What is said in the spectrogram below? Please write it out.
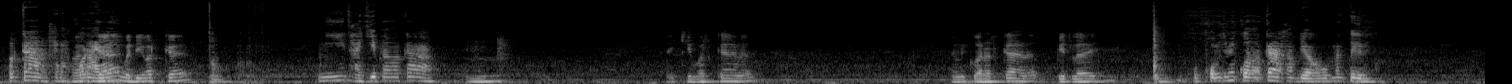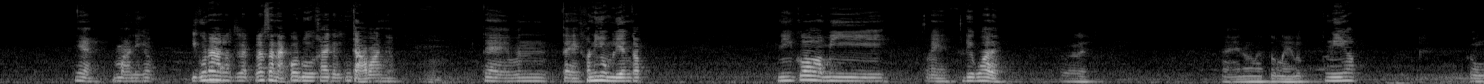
ออสการ์ขนาดออเขาสได้การ์นะสวัสดีออสการ์วันนี้ถ่ายคลิปแล้วออสการ์อืมใส่คลิปออสการ์แล้ว ไม่กลัวออสการ์แล้ว ปิดเลย ผมผมจะไม่กวนออสการ์ครับเดี๋ยวมันตื่น เนี่ยประมาณนี้ครับอีกัวน่าลักษณะก็ดูคล้ายกับกิ้งก่าบ้านครับอืมแต่มันแต่เขานิยมเลี้ยงครับ นี่ก็มีอะไรเรียกว่าอะไรว่าอะไรไหนตรงนั้นตรงไหนลูกตรงนี้ครับ ตรง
